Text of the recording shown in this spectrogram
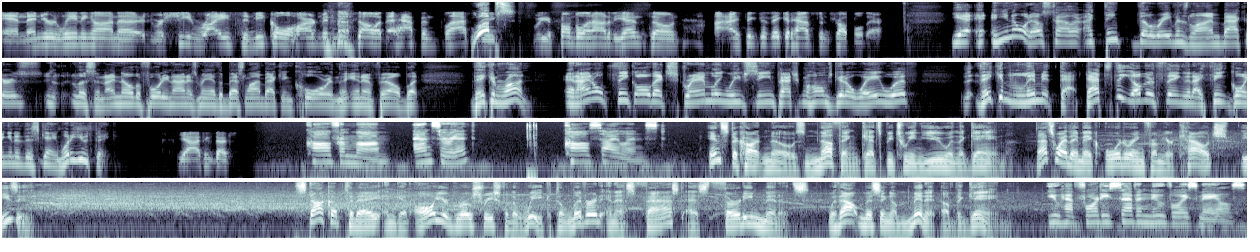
and then you're leaning on uh, Rashee Rice and Mecole Hardman. We saw what that happened last Whoops. week, where you're fumbling out of the end zone. I I think that they could have some trouble there. Yeah, and, and you know what else, Tyler? I think the Ravens linebackers, listen, I know the 49ers may have the best linebacking core in the NFL, but they can run. And I don't think all that scrambling we've seen Patrick Mahomes get away with, th- they can limit that. That's the other thing that I think going into this game. What do you think? Yeah, I think that's Call from mom. Answer it. Call silenced. Instacart knows nothing gets between you and the game. That's why they make ordering from your couch easy. Stock up today and get all your groceries for the week delivered in as fast as 30 minutes without missing a minute of the game. You have 47 new voicemails.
